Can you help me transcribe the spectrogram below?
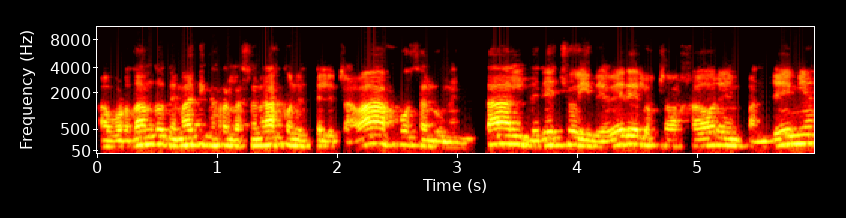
abordando temáticas relacionadas con el teletrabajo, salud mental, derechos y deberes de los trabajadores en pandemia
